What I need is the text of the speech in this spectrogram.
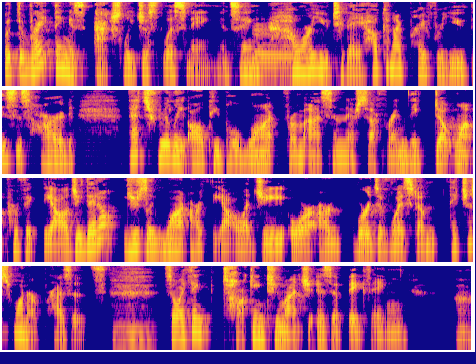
But the right thing is actually just listening and saying, mm. How are you today? How can I pray for you? This is hard. That's really all people want from us in their suffering. They don't want perfect theology. They don't usually want our theology or our words of wisdom. They just want our presence. Mm. So I think talking too much is a big thing. Uh,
